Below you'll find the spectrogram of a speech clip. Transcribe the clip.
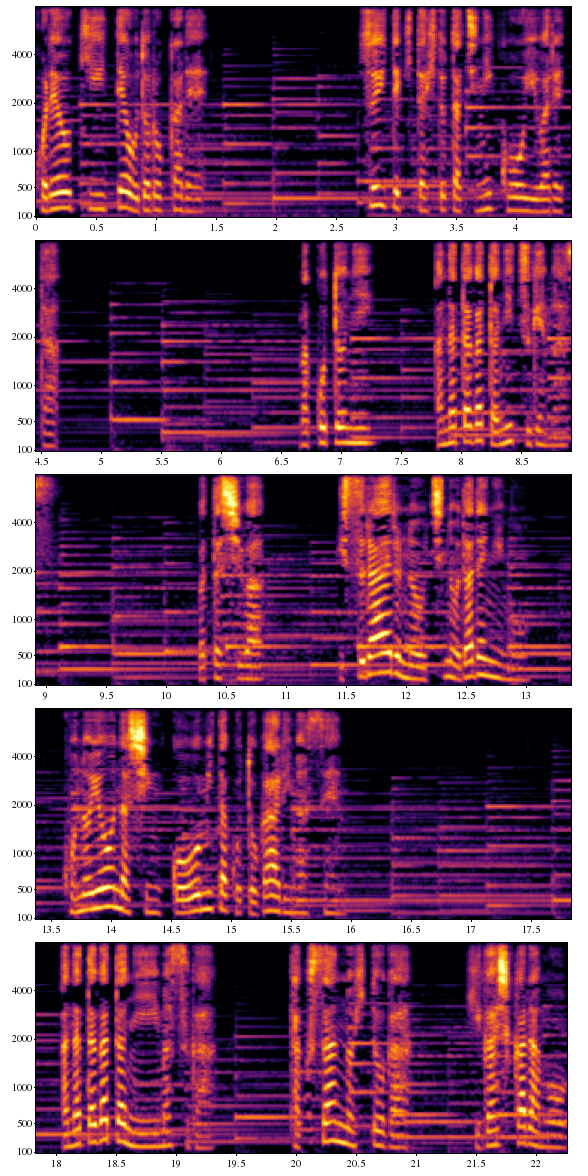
これを聞いて驚かれ、ついてきた人たちにこう言われた。誠にあなた方に告げます。私はイスラエルのうちの誰にもこのような信仰を見たことがありません。あなた方に言いますが、たくさんの人が東からも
